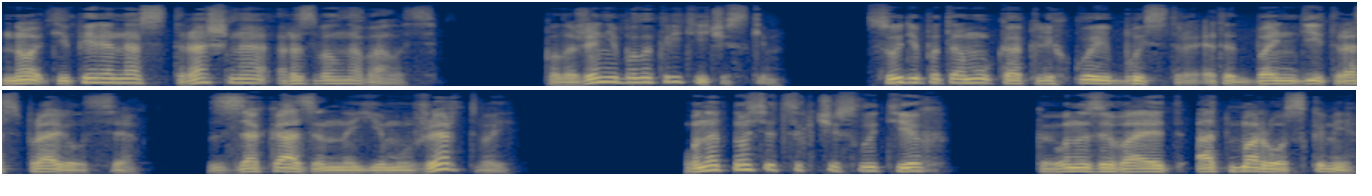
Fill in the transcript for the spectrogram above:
но теперь она страшно разволновалась. Положение было критическим. Судя по тому, как легко и быстро этот бандит расправился с заказанной ему жертвой, он относится к числу тех, кого называют отморозками,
